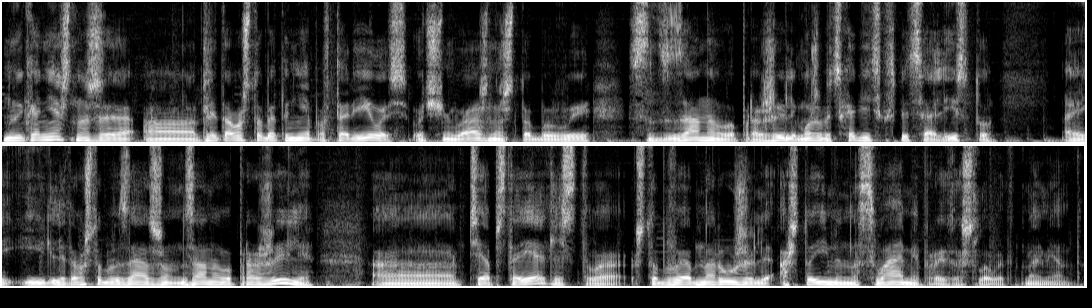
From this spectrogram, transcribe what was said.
Ну и, конечно же, а, для того, чтобы это не повторилось, очень важно, чтобы вы заново прожили, может быть, сходите к специалисту, э, и для того, чтобы вы заново прожили а, те обстоятельства, чтобы вы обнаружили, а что именно с вами произошло в этот момент.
